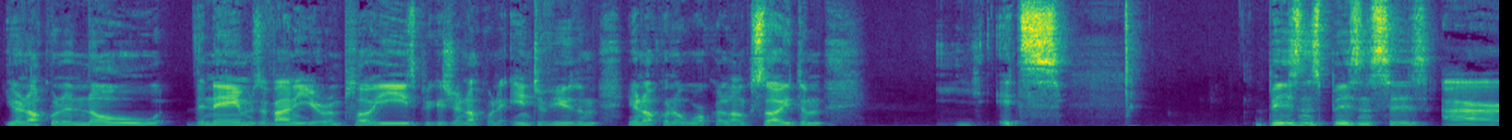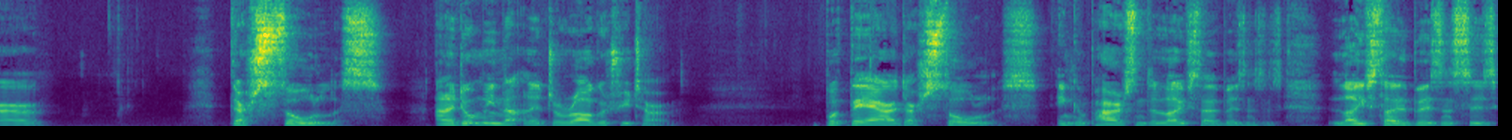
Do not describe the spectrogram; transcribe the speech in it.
You're not going to know the names of any of your employees because you're not going to interview them. You're not going to work alongside them. It's business businesses are they're soulless. And I don't mean that in a derogatory term but they are they're soulless in comparison to lifestyle businesses. Lifestyle businesses,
